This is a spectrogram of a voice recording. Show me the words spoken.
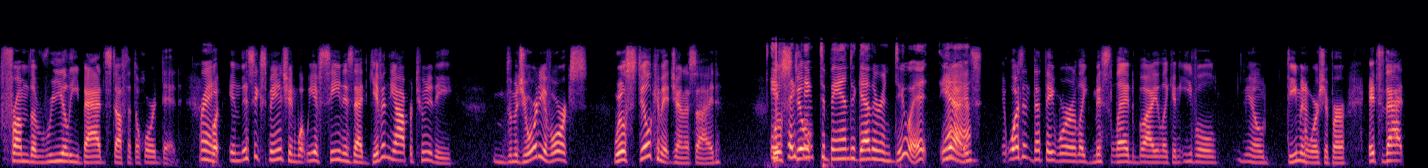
from the really bad stuff that the Horde did. right But in this expansion, what we have seen is that given the opportunity, the majority of orcs will still commit genocide. will if they still- think to band together and do it yeah, it's it wasn't that they were like misled by like an evil, you know, demon worshiper. It's that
